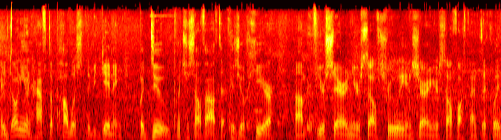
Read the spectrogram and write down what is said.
You don't even have to publish at the beginning, but do put yourself out there because you'll hear um, if you're sharing yourself truly and sharing yourself authentically,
